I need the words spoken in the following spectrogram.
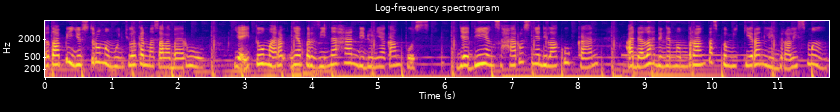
tetapi justru memunculkan masalah baru, yaitu maraknya perzinahan di dunia kampus. Jadi, yang seharusnya dilakukan adalah dengan memberantas pemikiran liberalisme,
